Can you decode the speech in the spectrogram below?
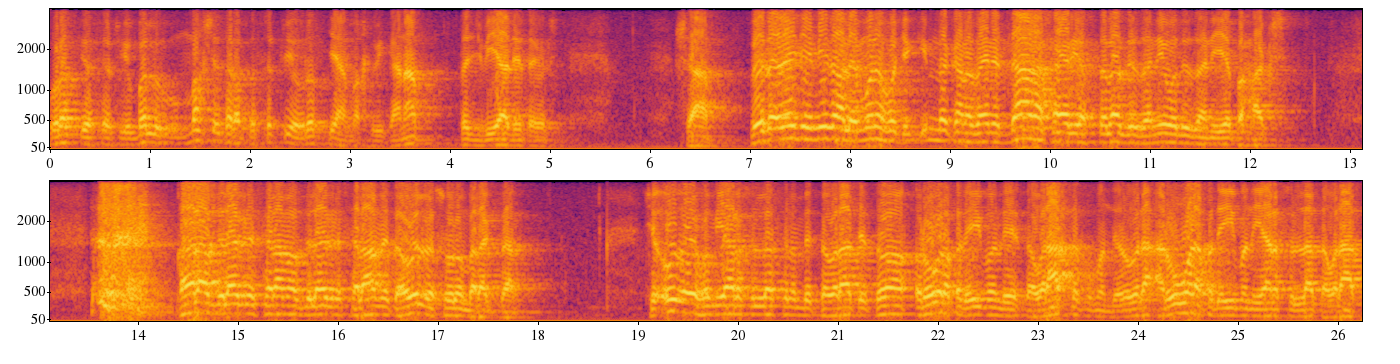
ورست یا سټ وی بل مخ شه طرف ته سټ وی ورست یا مخ وی کنه تجبیه دی ته وش شام ودا وی چې می ظالمونه هو چې کیم نه کنه داینه دا خیر یا اصطلاح د زنی و د زنیه په حق شه قال عبد الله بن سلام عبد الله بن سلام ته اول رسول مبارک دا چې او هم یا رسول الله صلی الله علیه وسلم به تورات ته روړه په دی باندې تورات ته په باندې روړه اروړه په دی باندې یا رسول الله تورات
